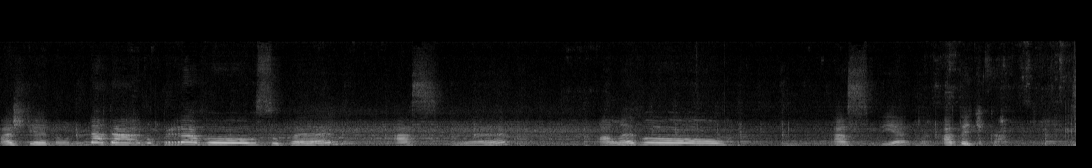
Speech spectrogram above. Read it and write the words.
A ještě jednou natáhnu pravou, super. A zpět. A levou a zpět. A teďka. I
